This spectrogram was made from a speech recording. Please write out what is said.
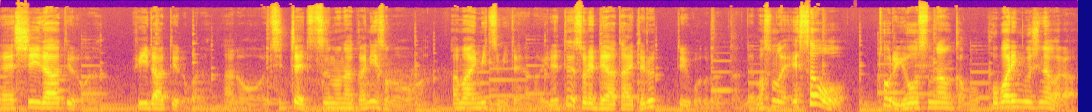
えー、シーダーっていうのかな？フィーダーっていうのかな？あのちっちゃい筒の中にその甘い蜜みたいなのを入れてそれで与えてるっていうことだったんで、まあ、その餌を取る様子なんかもホバリングしながら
